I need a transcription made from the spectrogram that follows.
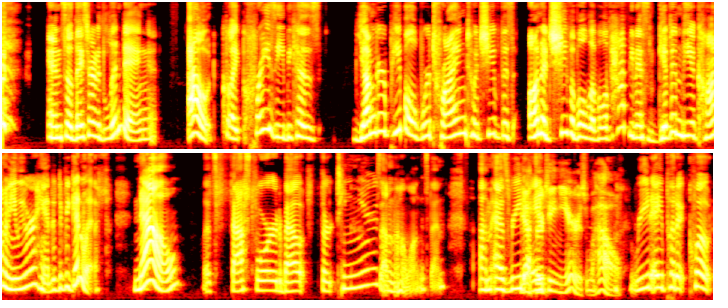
and so they started lending out like crazy because younger people were trying to achieve this unachievable level of happiness given the economy we were handed to begin with. Now, let's fast forward about 13 years. I don't know how long it's been. Um, as Reed A yeah, A. 13 years. Wow. Reed A put it, quote,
